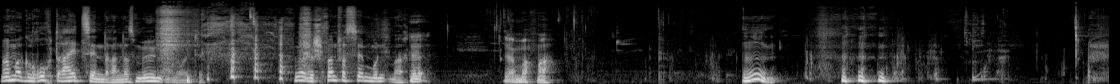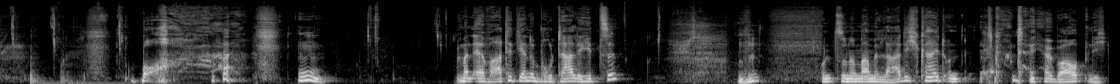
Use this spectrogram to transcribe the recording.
mach mal Geruch 13 dran, das mögen die Leute. Bin mal gespannt, was der im Mund macht. Ja, ja mach mal. Boah. Mm. Man erwartet ja eine brutale Hitze. Und so eine Marmeladigkeit und kann er ja überhaupt nicht.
